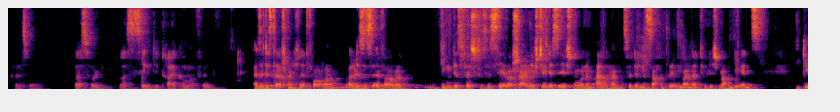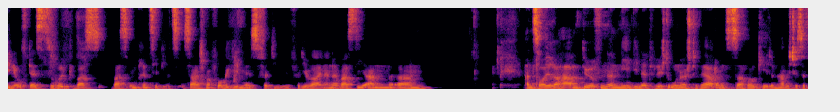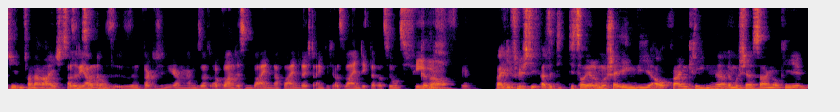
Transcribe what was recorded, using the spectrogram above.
Also, was soll, was sind die 3,5? Also das darf man nicht vorhaben, weil das ist einfach ein Ding, das festgesetzt ist. Sehr wahrscheinlich steht es eh nur in einem Anhang zu der Sache drin, weil natürlich machen die Ends, die gehen ja auf das zurück, was, was im Prinzip jetzt, sage ich mal, vorgegeben ist für die, für die Weine, ne? was die an, ähm, an Säure haben dürfen, dann nehmen die natürlich den unersten Wert und sagen, okay, dann habe ich das auf jeden Fall erreicht. Also die haben, So. sind praktisch hingegangen und haben gesagt, ab wann ist ein Wein nach Weinrecht eigentlich als Wein deklarationsfähig? Genau. Weil die Flüchtig, also die, die Säure muss ja irgendwie auch reinkriegen, ne? Da muss ja sagen, okay,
